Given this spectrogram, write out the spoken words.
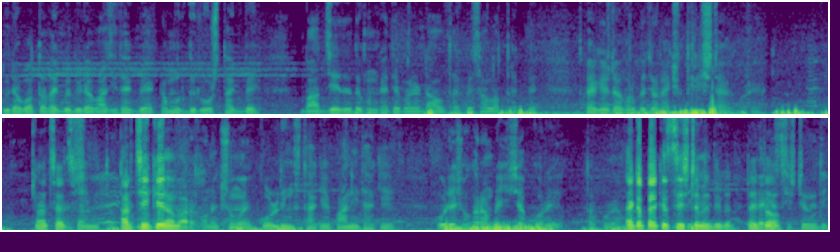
দুইটা ভর্তা থাকবে দুইটা ভাজি থাকবে একটা মুরগির রোস্ট থাকবে ভাত যে দেখুন খাইতে পারে ডাল থাকবে সালাদ থাকবে প্যাকেজটা করবে যেন একশো তিরিশ টাকা করে। আচ্ছা আচ্ছা। আর চিকেন আবার অনেক সময় কোল্ড ড্রিঙ্কস থাকে পানি থাকে ওইটা সকার আমরা হিসাব করে তারপরে একটা প্যাকেজ সিস্টেমে দিবেন তাই তো? সিস্টেমে দিই।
